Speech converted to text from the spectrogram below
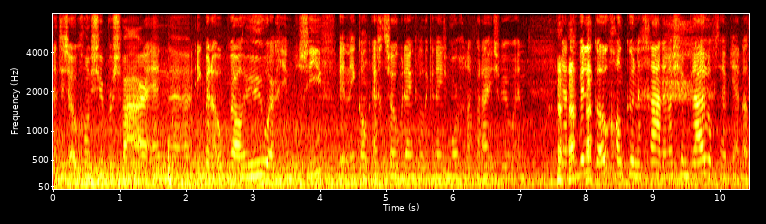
het is ook gewoon super zwaar. En eh, ik ben ook wel heel erg impulsief. En ik kan echt zo bedenken dat ik ineens morgen naar Parijs wil. En ja, dan wil ik ook gewoon kunnen gaan. En als je een bruiloft hebt, ja, dat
